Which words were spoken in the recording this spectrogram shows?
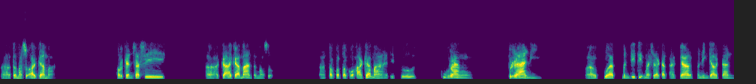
uh, termasuk agama organisasi uh, keagamaan termasuk uh, tokoh-tokoh agama itu kurang berani uh, buat mendidik masyarakat agar meninggalkan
